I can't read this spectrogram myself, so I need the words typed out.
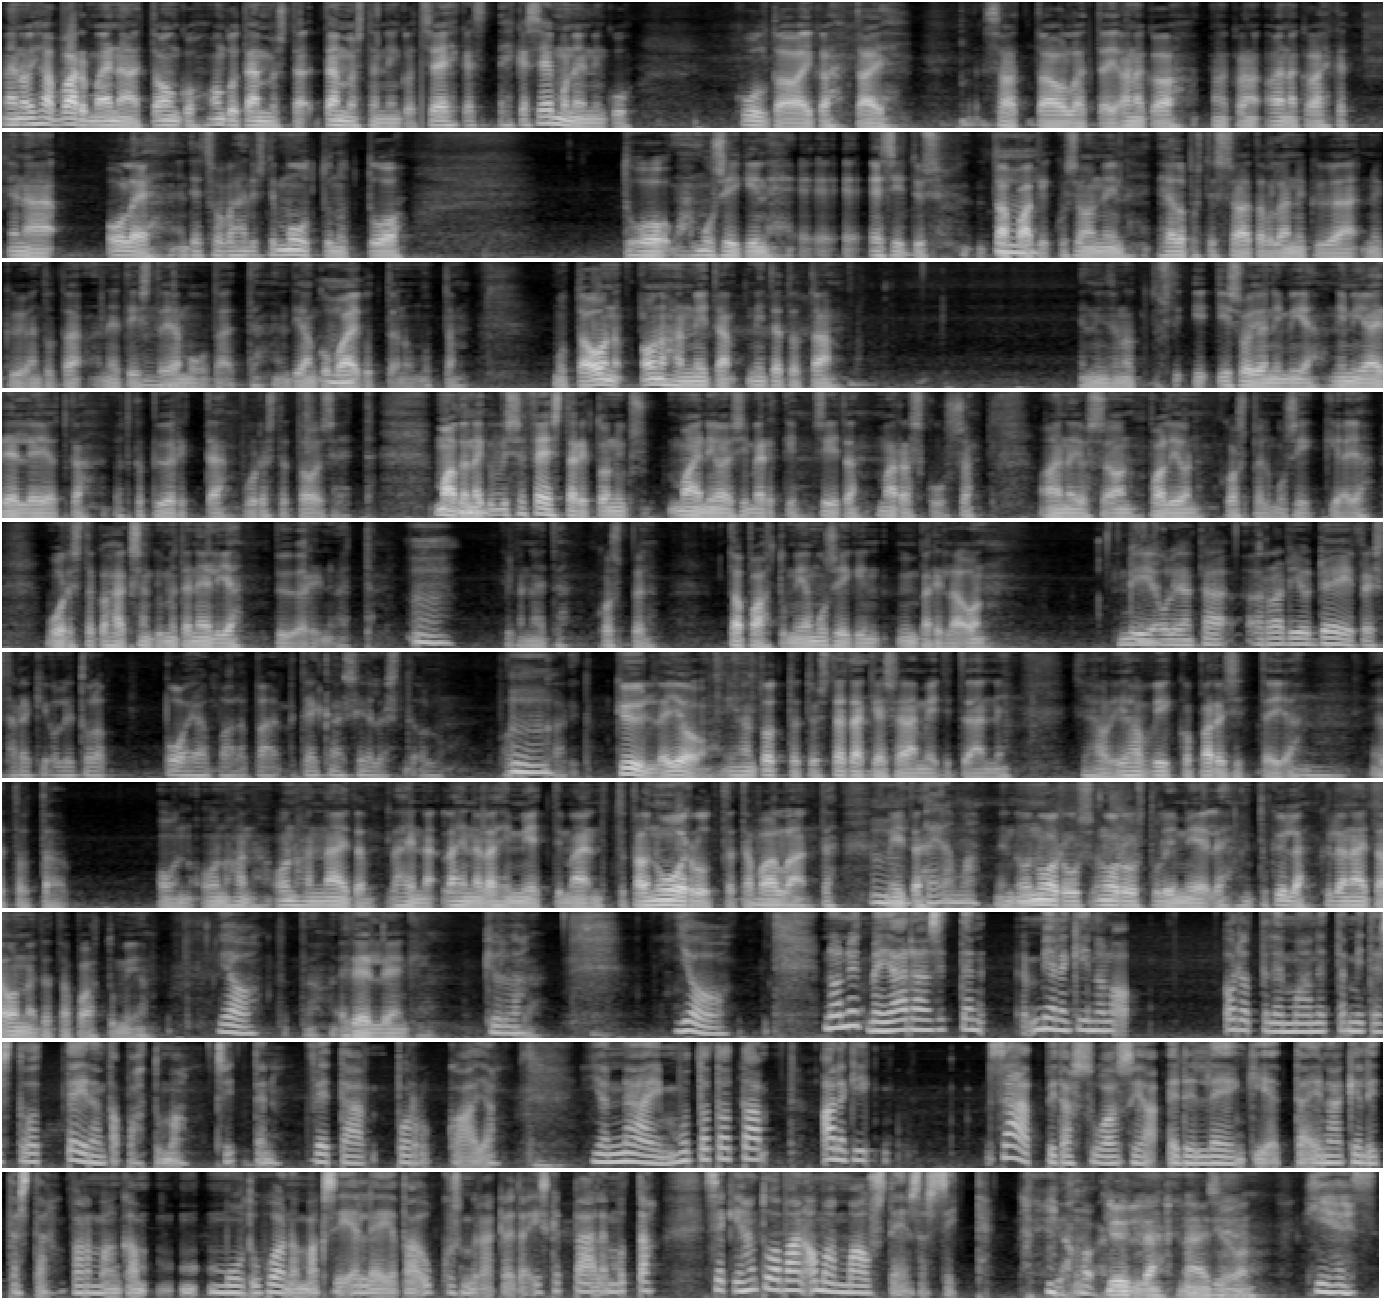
mä en ole ihan varma enää, että onko, onko tämmöistä, tämmöistä niin kuin, että se ehkä, ehkä semmoinen niin kulta-aika tai saattaa olla, että ei ainakaan, ainakaan, ainakaan ehkä enää ole. En tiedä, se on vähän tietysti muuttunut tuo, tuo musiikin e-, e-, esitystapakin, mm. kun se on niin helposti saatavilla nykyään, nykyään tuota netistä mm. ja muuta, että en tiedä onko mm. vaikuttanut, mutta, mutta on, onhan niitä, niitä tota, niin sanotusti isoja nimiä, nimiä edelleen, jotka, jotka pyörittää vuodesta toiseen. Että maata mm. näkyvissä festarit on yksi mainio esimerkki siitä marraskuussa, aina jossa on paljon gospelmusiikkia ja vuodesta 1984 pyörinyt. Että mm. Kyllä näitä gospel tapahtumia musiikin ympärillä on. Niin, olihan tämä Radio Day-festarikin oli tuolla Pohjanmaalla päin. Mitenkään siellä sitten ollut Mm. Kyllä, joo. Ihan totta, että jos tätä kesää mietitään, niin sehän oli ihan viikko pari sitten ja, mm. ja tota, on, onhan, onhan näitä, lähinnä, lähinnä lähin miettimään tota nuoruutta tavallaan, mm. että mm, niitä, niin no, nuoruus, nuoruus tuli mieleen, mutta kyllä, kyllä näitä on näitä tapahtumia Joo. Tota, edelleenkin. Kyllä. kyllä. Joo. No nyt me jäädään sitten mielenkiinnolla odottelemaan, että miten tuo teidän tapahtuma sitten vetää porukkaa ja, mm. ja näin. Mutta tota, ainakin säät pitäisi suosia edelleenkin, että ei nämä kelit tästä varmaankaan muutu huonommaksi, ellei jotain ukkusmyräköitä iske päälle, mutta sekinhan tuo vain oman mausteensa sitten. Joo, kyllä, näin se on. Yes.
